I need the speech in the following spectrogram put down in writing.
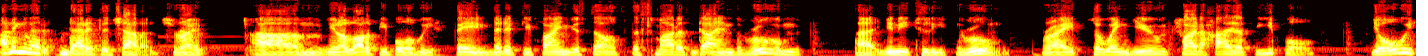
I think that that is a challenge, right? Um, you know, a lot of people always say that if you find yourself the smartest guy in the room, uh, you need to leave the room right? So when you try to hire people, you always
